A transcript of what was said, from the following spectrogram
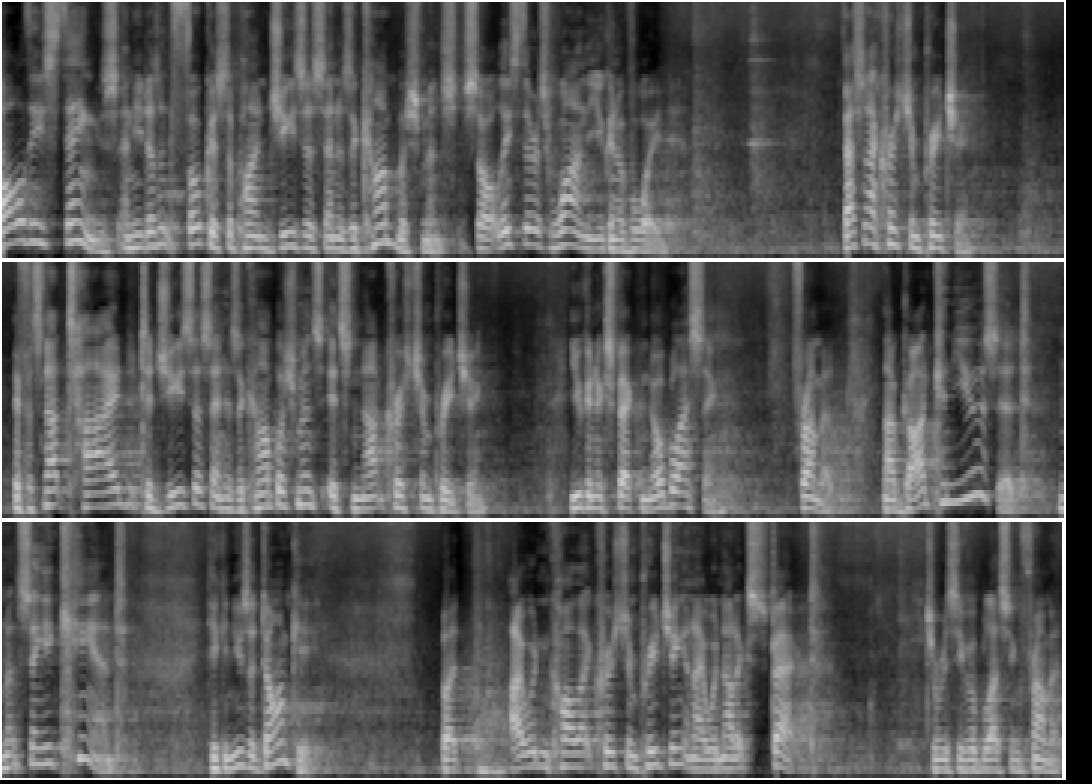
All these things, and he doesn't focus upon Jesus and his accomplishments. So at least there's one that you can avoid. That's not Christian preaching. If it's not tied to Jesus and his accomplishments, it's not Christian preaching. You can expect no blessing from it. Now, God can use it. I'm not saying He can't. He can use a donkey. But I wouldn't call that Christian preaching, and I would not expect to receive a blessing from it.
